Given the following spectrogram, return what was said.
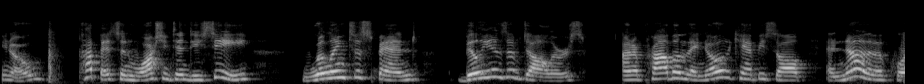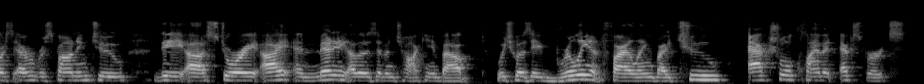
you know, puppets in Washington, D.C., willing to spend billions of dollars on a problem they know that can't be solved, and none of them, of course, ever responding to the uh, story I and many others have been talking about, which was a brilliant filing by two actual climate experts,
